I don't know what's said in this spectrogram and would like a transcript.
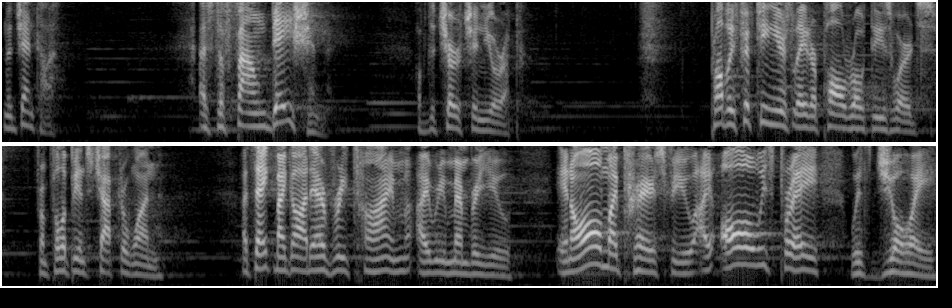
and a Gentile as the foundation of the church in Europe. Probably 15 years later, Paul wrote these words from Philippians chapter 1. I thank my God every time I remember you. In all my prayers for you, I always pray with joy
